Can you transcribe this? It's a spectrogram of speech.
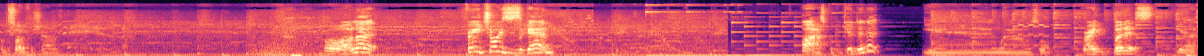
I'm sorry for showing. Oh, look. Three choices again. Oh, that's gonna be good, isn't it? Yeah, well, it's not great, but it's, yeah.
